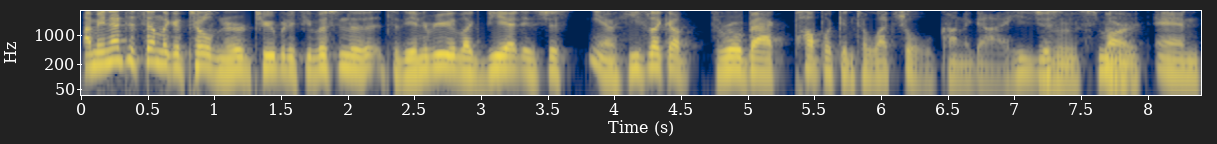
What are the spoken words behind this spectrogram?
I mean, not to sound like a total nerd too, but if you listen to the, to the interview, like Viet is just, you know, he's like a throwback public intellectual kind of guy. He's just mm-hmm. smart mm-hmm. and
